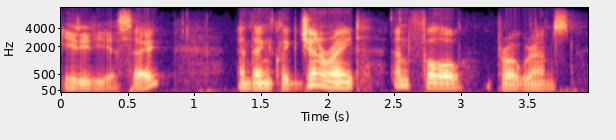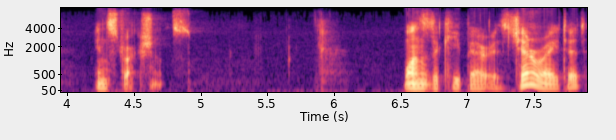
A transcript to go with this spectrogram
EDDSA, and then click Generate and follow the program's instructions. Once the key pair is generated,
